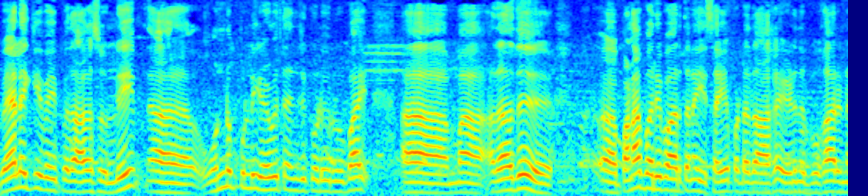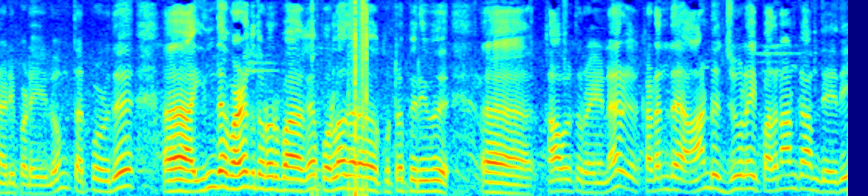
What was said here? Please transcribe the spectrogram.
வேலைக்கு வைப்பதாக சொல்லி ஒன்று புள்ளி எழுபத்தஞ்சு கோடி ரூபாய் அதாவது பண பரிவர்த்தனை செய்யப்பட்டதாக எழுந்த புகாரின் அடிப்படையிலும் தற்பொழுது இந்த வழக்கு தொடர்பாக பொருளாதார குற்றப்பிரிவு காவல்துறையினர் கடந்த ஆண்டு ஜூலை பதினான்காம் தேதி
